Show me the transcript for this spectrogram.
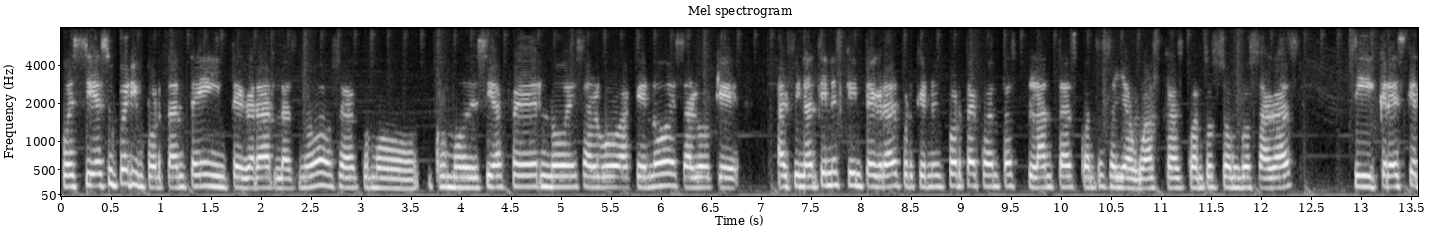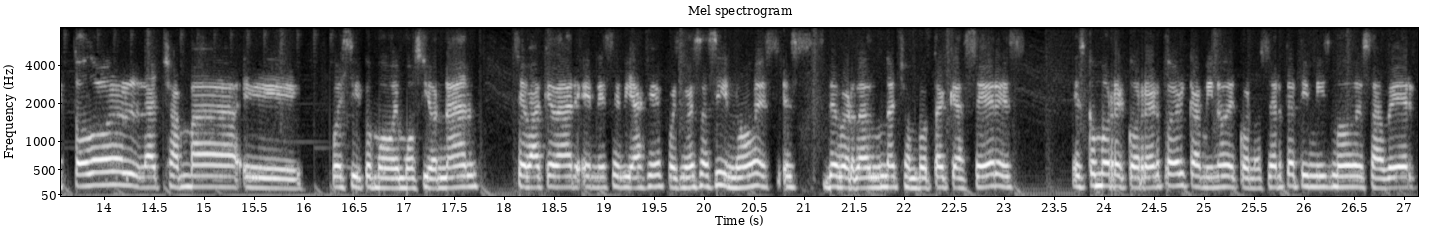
pues sí es súper importante integrarlas, ¿no? O sea, como, como decía Fer, no es algo ajeno, es algo que al final tienes que integrar porque no importa cuántas plantas, cuántas ayahuascas, cuántos hongos hagas, si crees que toda la chamba, eh, pues sí, como emocional, se va a quedar en ese viaje, pues no es así, ¿no? Es, es de verdad una chambota que hacer, es es como recorrer todo el camino de conocerte a ti mismo, de saber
